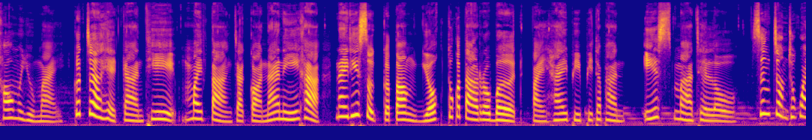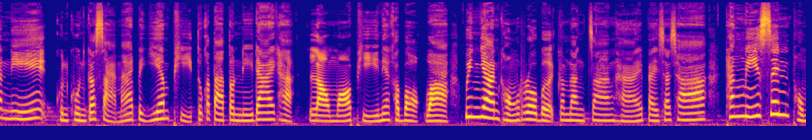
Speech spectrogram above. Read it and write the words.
เข้ามาอยู่ใหม่ ก็เจอเหตุการณ์ที่ไม่ต่างจากก่อนหน้านี้ค่ะ ในที่สุดก็ต้องยกตุ๊กตาโรเบิร์ตไปให้พิพิธภัณฑ์ อิสมาเทโล ซึ่งจนทุกวันนี้คุณคุณก็สามารถไปเยี่ยมผีตุ๊กตาตนนี้ได้ค่ะ เหล่าหมอผีเนี่ยเขาบอกว่าวิญญาณของโรเบิร์ตกำลังจางหายไปช้าๆ ทั้งนี้เส้นผม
